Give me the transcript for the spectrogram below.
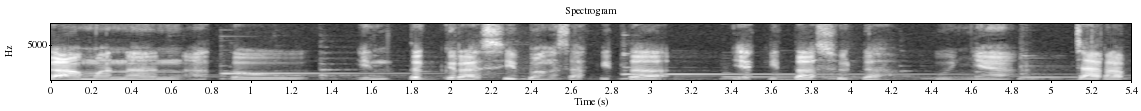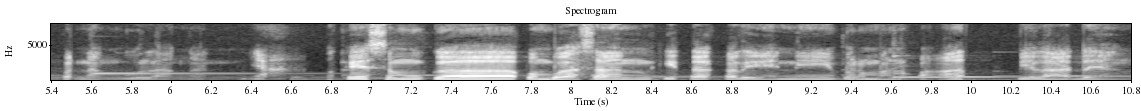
keamanan atau integrasi bangsa kita ya kita sudah punya cara penanggulangannya. Oke, semoga pembahasan kita kali ini bermanfaat. Bila ada yang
